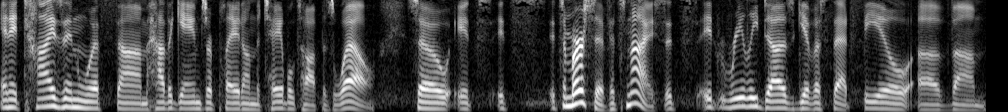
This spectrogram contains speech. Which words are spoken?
and it ties in with um, how the games are played on the tabletop as well. So it's it's it's immersive. It's nice. It's it really does give us that feel of um,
